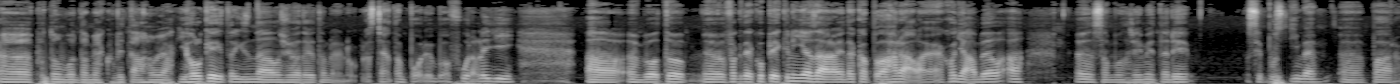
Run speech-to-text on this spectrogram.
Uh, potom on tam jako vytáhl nějaký holky, který znal, že jo, takže tam najednou prostě na tom pódiu byla fůra lidí a bylo to uh, fakt jako pěkný a zároveň ta kapela hrála jako ďábel a uh, samozřejmě tady si pustíme uh, pár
